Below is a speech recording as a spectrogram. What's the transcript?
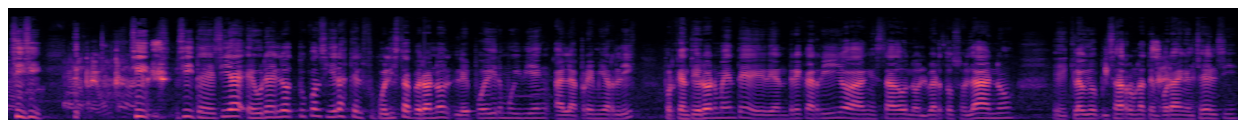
Sí, sí. ¿Con la pregunta? Sí, sí, te decía, Aurelio, ¿tú consideras que el futbolista peruano le puede ir muy bien a la Premier League? Porque anteriormente de, André Carrillo han estado Norberto Solano, eh, Claudio Pizarro una temporada en el Chelsea.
